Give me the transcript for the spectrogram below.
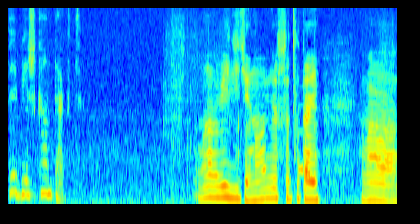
Wybierz kontakt. No widzicie, no jeszcze tutaj ma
